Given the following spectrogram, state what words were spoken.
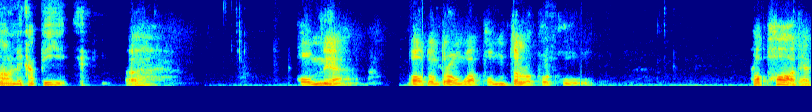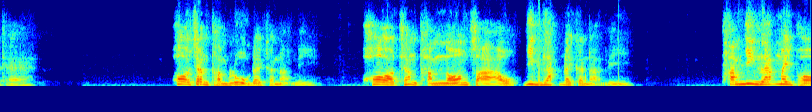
ต่อเลยครับพี่เอ้ยผมเนี่ย บอกตรงๆว่าผมสลดหดหู่เพราะพ่อแท้ๆพ่อช่างทำลูกได้ขนาดนี้ พ่อช่างทำน้องสาว ยิ่งรักษณ์ได้ขนาดนี้ทำยิ่งรักษณ์ไม่พอ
